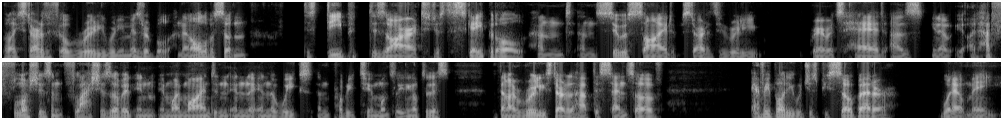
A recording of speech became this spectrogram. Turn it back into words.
But I started to feel really, really miserable. And then all of a sudden, this deep desire to just escape it all and and suicide started to really rear its head as you know I'd had flushes and flashes of it in in my mind in in the in the weeks and probably two months leading up to this but then I really started to have this sense of everybody would just be so better without me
